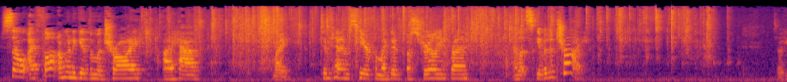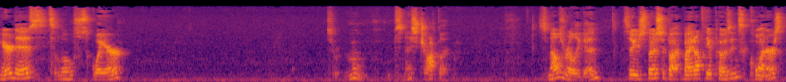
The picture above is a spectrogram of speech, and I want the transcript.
So I thought I'm going to give them a try. I have my Tim Tams here from my good Australian friend, and let's give it a try. So here it is. It's a little square. It's, it's nice chocolate. It smells really good. So you're supposed to bite off the opposing corners.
